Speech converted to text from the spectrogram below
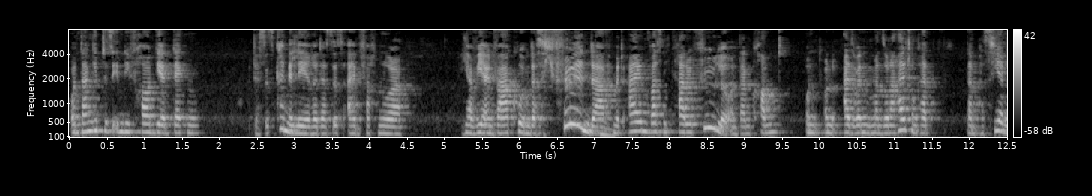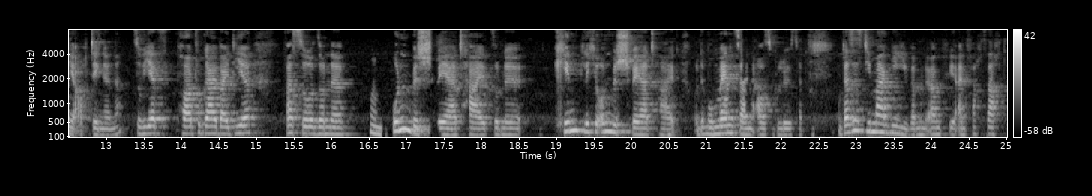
und dann gibt es eben die Frauen, die entdecken, das ist keine Leere, das ist einfach nur ja wie ein Vakuum, das ich füllen darf mit allem, was ich gerade fühle. Und dann kommt, und, und also wenn man so eine Haltung hat, dann passieren ja auch Dinge, ne? So wie jetzt Portugal bei dir, was so, so eine hm. Unbeschwertheit, so eine kindliche Unbeschwertheit und im Moment sein ausgelöst hat. Und das ist die Magie, wenn man irgendwie einfach sagt,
